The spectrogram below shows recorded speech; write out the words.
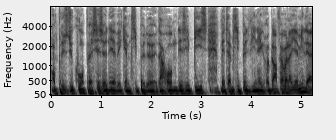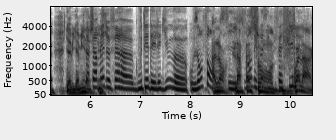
En plus, du coup, on peut assaisonner avec un petit peu de- d'arôme, des épices, mettre un petit peu de vinaigre blanc. Enfin voilà, il y a mis la, il y a, y a Ça permet de faire euh, goûter des légumes euh, aux enfants Alors, aussi. la Souvent, façon, fois, facile. voilà,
